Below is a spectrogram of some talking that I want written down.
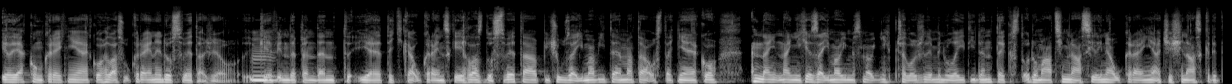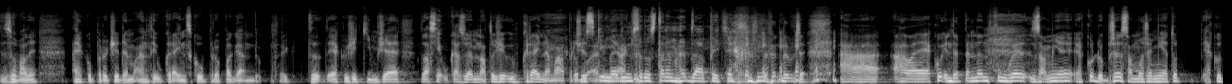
Ilja konkrétně jako hlas Ukrajiny do světa, že jo? Mm. Kiev Independent je teďka ukrajinský hlas do světa, píšou zajímavý témata, ostatně jako na, na nich je zajímavý, my jsme od nich přeložili minulý týden text o domácím násilí na Ukrajině a Češi nás kritizovali, jako proč jdem antiukrajinskou propagandu. Tak to, jakože tím, že vlastně ukazujeme na to, že Ukrajina má problém. Českým médiím se dostaneme hned zápětí. dobře. A, ale jako Independent funguje za mě jako dobře, samozřejmě je to jako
